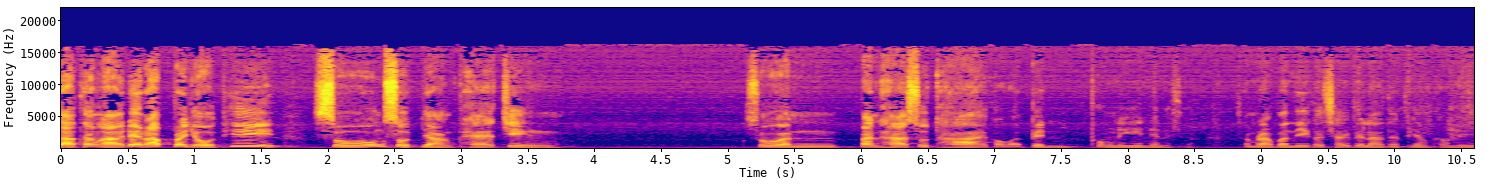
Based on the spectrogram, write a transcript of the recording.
สัตว์ทั้งหลายได้รับประโยชน์ที่สูงสุดอย่างแท้จริง ส่วนปัญหาสุดท้ายก็ว่าเป็นพรุ่งนี้เนี่ยนะสำหรับวันนี้ก็ใช้เวลาแต่เพียงเท่านี้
